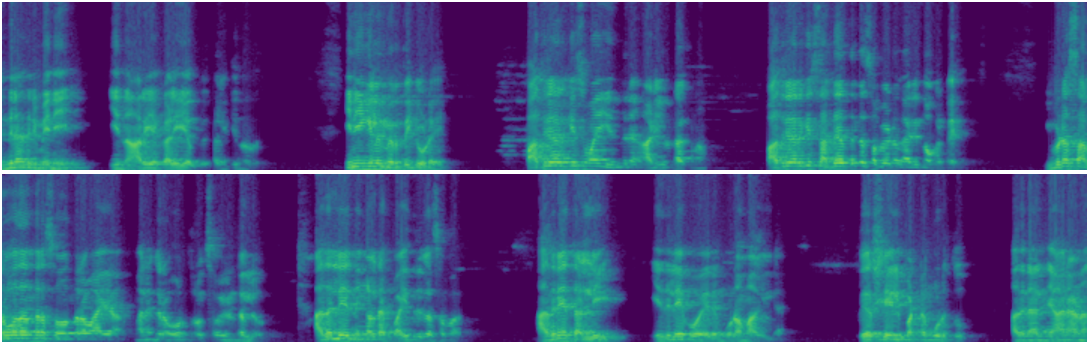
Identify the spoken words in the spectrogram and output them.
എന്തിനാ തിരുമേനി ഈ നാറിയ കളിയൊക്കെ കളിക്കുന്നത്? ഇനിയെങ്കിലും നിർത്തിക്കൂടെ? പാത്രിയാർക്കീസുമായി എന്തിന് അടിയുണ്ടാക്കണം പാത്രിയാർക്കീസ് അദ്ദേഹത്തിന്റെ സഭയുടെ കാര്യം നോക്കട്ടെ. ഇവിടെ സർവതന്ത്ര സ്വതന്ത്രമായ മലങ്കര ഓർത്തഡോക്സ് സഭയുണ്ടല്ലോ അതല്ലേ നിങ്ങളുടെ പൈതൃക സഭ? അതിനെ തള്ളി എതിലെ പോയാലും ഗുണമാകില്ല. പേർഷ്യയിൽ പട്ടം കൊടുത്തു അതിനാൽ ഞാനാണ്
